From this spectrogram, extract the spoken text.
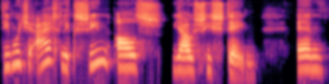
die moet je eigenlijk zien als jouw systeem. En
